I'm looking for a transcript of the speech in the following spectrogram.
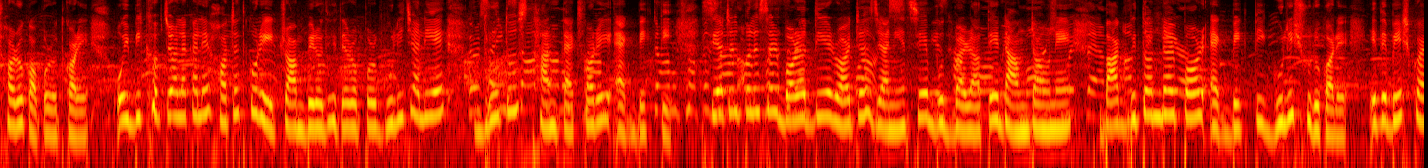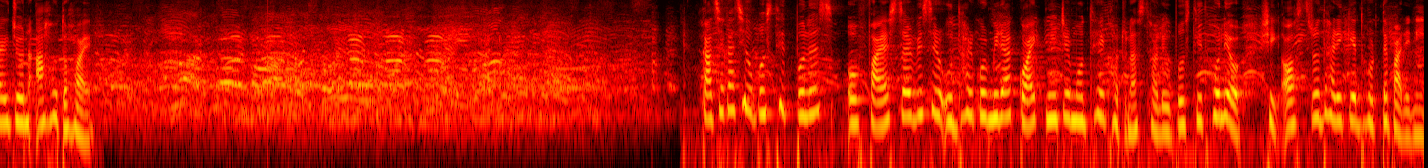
সড়ক অবরোধ করে। ওই বিক্ষোভ চলাকালে হঠাৎ করেই ট্রাম্প বিরোধীদের ওপর গুলি চালিয়ে দ্রুত স্থান ত্যাগ করে এক ব্যক্তি। সিয়াটল পুলিশের বরাত দিয়ে রয়টার্স জানিয়েছে, বুধবার রাতে ডাউনটাউনে বাগবিতণ্ডার পর এক ব্যক্তি গুলি শুরু করে। এতে বেশ কয়েকজন আহত হয়। কাছাকাছি উপস্থিত পুলিশ ও ফায়ার সার্ভিসের উদ্ধারকর্মীরা কয়েক মিনিটের মধ্যে ঘটনাস্থলে উপস্থিত হলেও সেই অস্ত্রধারীকে ধরতে পারেনি।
